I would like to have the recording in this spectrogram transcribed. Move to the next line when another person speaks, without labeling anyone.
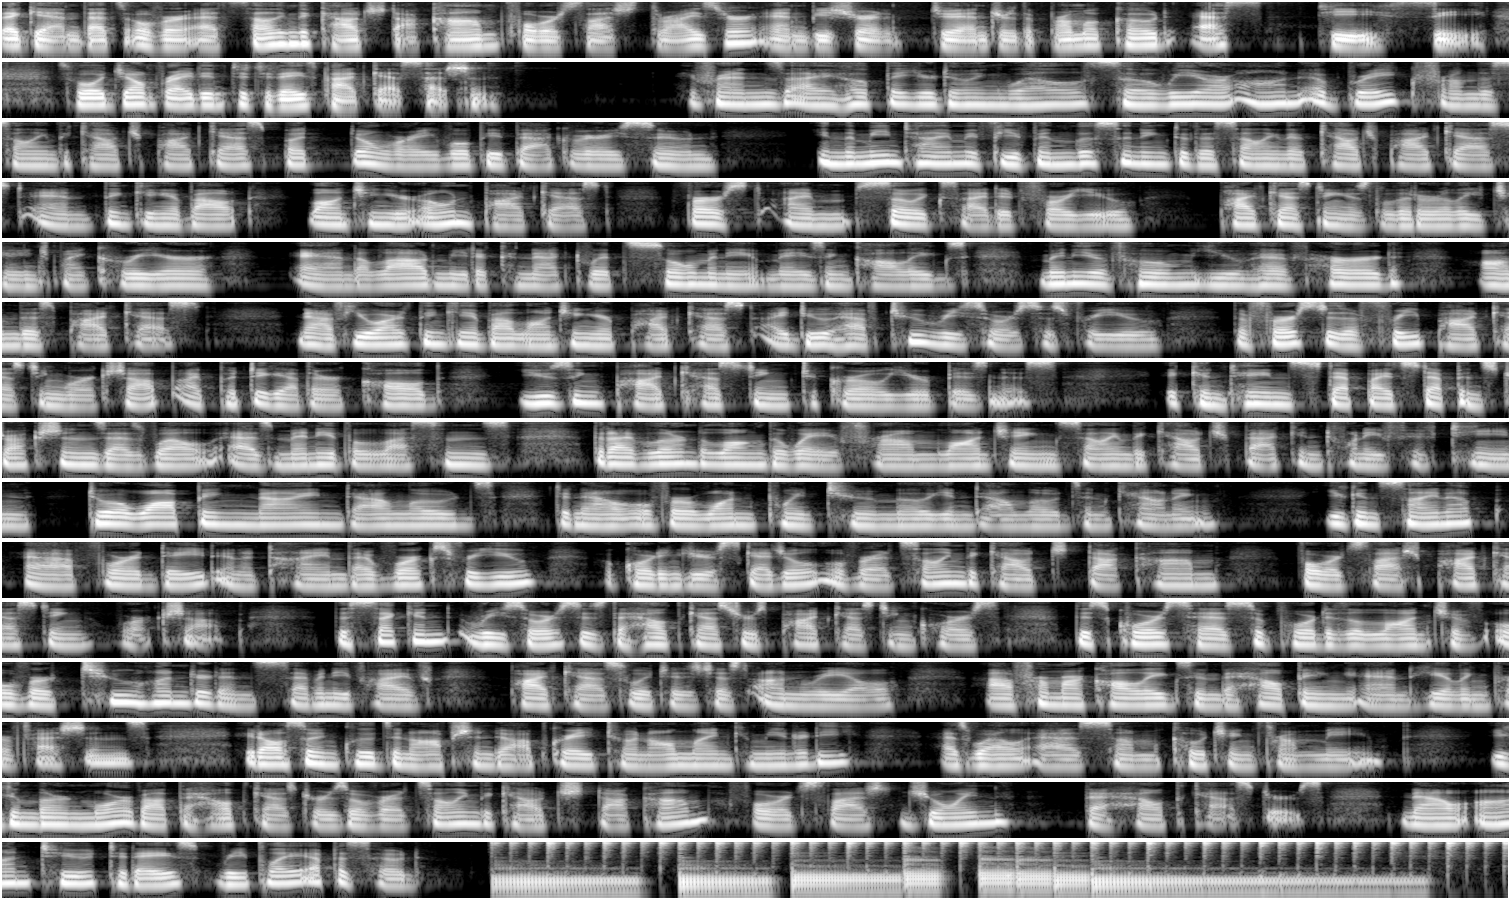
Again, that's over at sellingthecouch.com forward slash Thrizer and be sure to enter the promo code STC. So we'll jump right into today's podcast session. Hey, friends, I hope that you're doing well. So, we are on a break from the Selling the Couch podcast, but don't worry, we'll be back very soon. In the meantime, if you've been listening to the Selling the Couch podcast and thinking about launching your own podcast, first, I'm so excited for you. Podcasting has literally changed my career and allowed me to connect with so many amazing colleagues, many of whom you have heard on this podcast. Now, if you are thinking about launching your podcast, I do have two resources for you. The first is a free podcasting workshop I put together called Using Podcasting to Grow Your Business. It contains step by step instructions as well as many of the lessons that I've learned along the way from launching Selling the Couch back in 2015 to a whopping nine downloads to now over 1.2 million downloads and counting. You can sign up uh, for a date and a time that works for you according to your schedule over at sellingthecouch.com forward slash podcasting workshop. The second resource is the Healthcasters podcasting course. This course has supported the launch of over 275 podcasts, which is just unreal, uh, from our colleagues in the helping and healing professions. It also includes an option to upgrade to an online community, as well as some coaching from me. You can learn more about the Healthcasters over at sellingthecouch.com forward slash join the Healthcasters. Now, on to today's replay episode.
